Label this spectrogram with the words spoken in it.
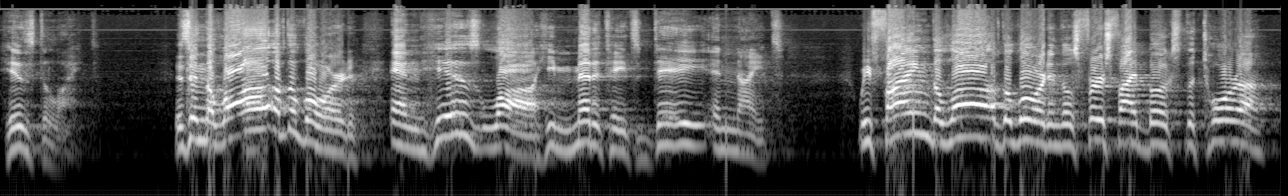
his delight is in the law of the Lord, and his law he meditates day and night. We find the law of the Lord in those first five books, the Torah.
